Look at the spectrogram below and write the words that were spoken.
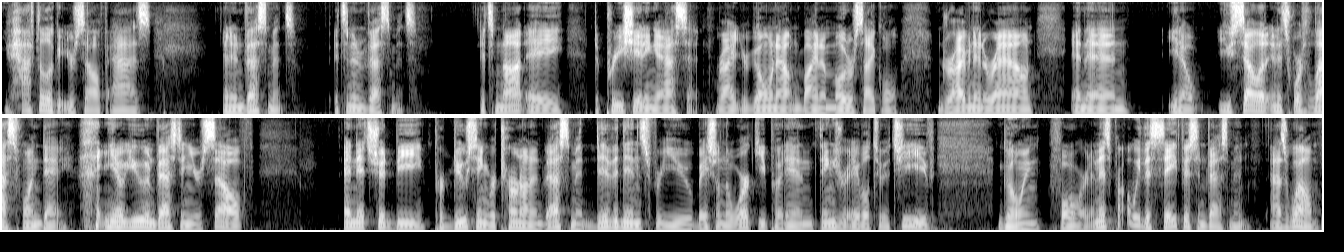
You have to look at yourself as an investment. It's an investment. It's not a depreciating asset, right? You're going out and buying a motorcycle, driving it around, and then, you know, you sell it and it's worth less one day. you know, you invest in yourself and it should be producing return on investment, dividends for you based on the work you put in, things you're able to achieve going forward. And it's probably the safest investment as well.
